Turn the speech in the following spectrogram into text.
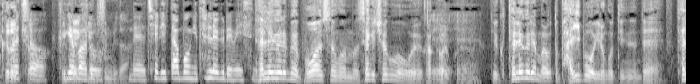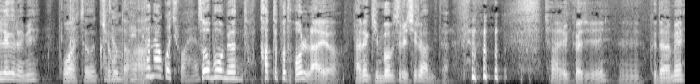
그렇죠. 그렇죠. 그게 바로 귀엽습니다. 네 체리 따봉이 텔레그램에 있습니다. 텔레그램의 보안성은 뭐 세계 최고에 가까울 예, 거예요. 근데 그 텔레그램 말고 또 바이버 이런 것도 있는데 텔레그램이 보안성은 가장 최고다. 네, 편하고 좋아요. 써보면 카톡보다 훨 나아요. 나는 김범수를 싫어합니다. 자 여기까지. 그 다음에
